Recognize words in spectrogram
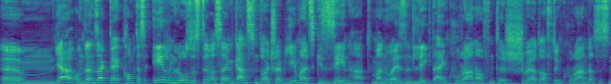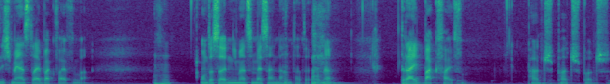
Ähm, ja, und dann sagt er, kommt das Ehrenloseste, was er im ganzen Deutschrap jemals gesehen hat. Manuelsen legt einen Koran auf den Tisch, schwört auf den Koran, dass es nicht mehr als drei Backpfeifen waren. Mhm. Und dass er niemals ein Messer in der Hand hatte. Ne? Drei Backpfeifen. Punch, punch, punch.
